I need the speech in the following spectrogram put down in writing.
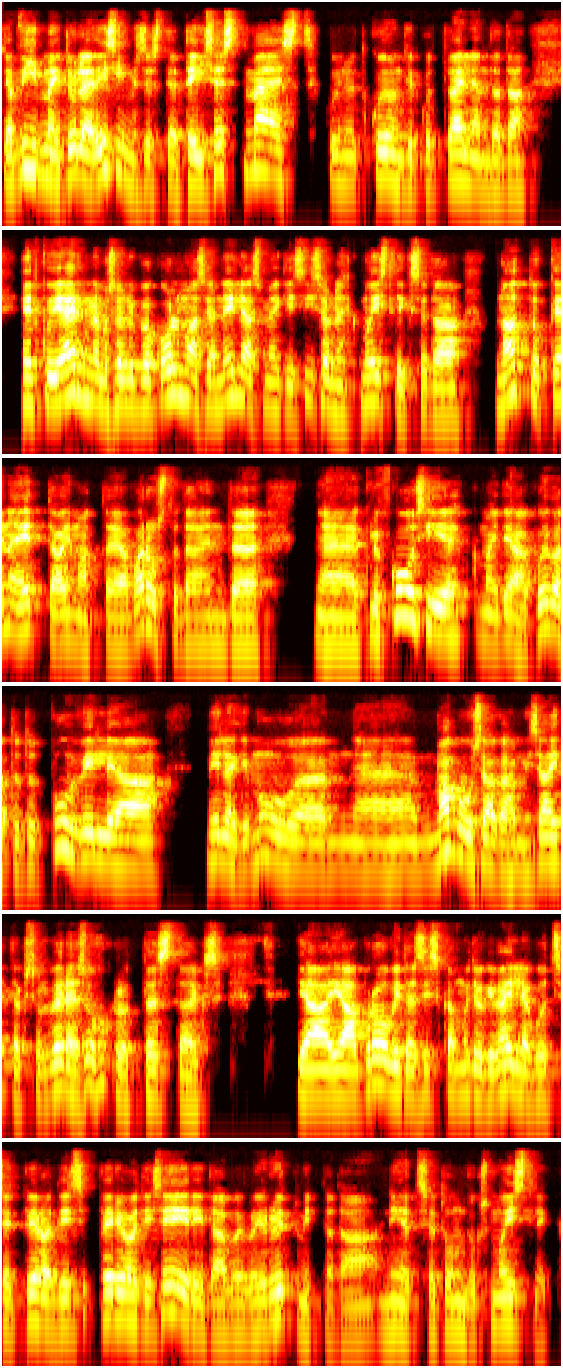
ja viib meid üle esimesest ja teisest mäest, kui nüüd kujundlikult väljendada. et kui järgnevas on juba kolmas ja neljas mägi, siis on ehk mõistlik seda natukene ette aimata ja varustada end äh, glükoosi ehk ma ei tea, kuivatatud puuvilja, millegi muu äh, magusaga, mis aitaks sul veresuhkrut tõsta, eks ja, ja proovida siis ka muidugi väljakutseid periodis, periodiseerida või, või rütmitada, nii et see tunduks mõistlik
